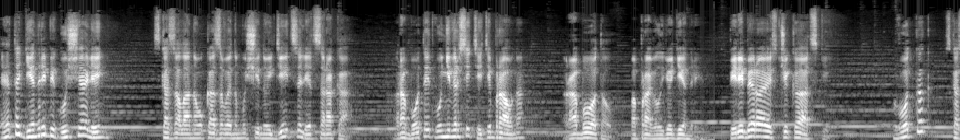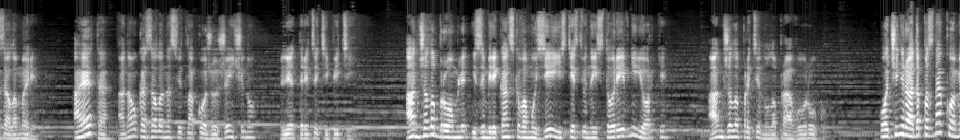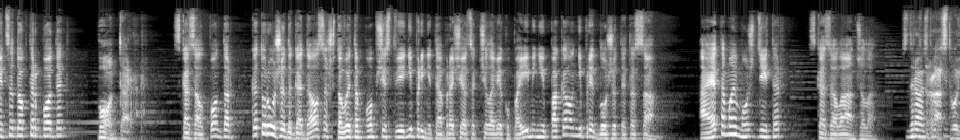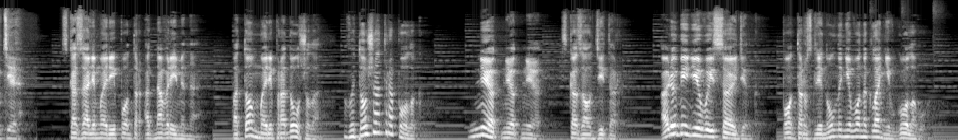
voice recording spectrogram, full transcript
«Это Генри Бегущий Олень», — сказала она, указывая на мужчину-индейца лет сорока. Работает в университете Брауна. Работал, поправил ее Генри. Перебираюсь в Чикагский. Вот как? сказала Мэри. А это она указала на светлокожую женщину лет 35. Анджела Бромли из Американского музея естественной истории в Нью-Йорке. Анджела протянула правую руку. «Очень рада познакомиться, доктор Боддет». «Понтер», — сказал Понтер, который уже догадался, что в этом обществе не принято обращаться к человеку по имени, пока он не предложит это сам. «А это мой муж Дитер», — сказала Анджела. «Здравствуйте», Здравствуйте — сказали Мэри и Понтер одновременно. Потом Мэри продолжила. «Вы тоже антрополог?» «Нет, нет, нет», — сказал Дитер. «Алюминиевый сайдинг». Понтер взглянул на него, наклонив голову.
